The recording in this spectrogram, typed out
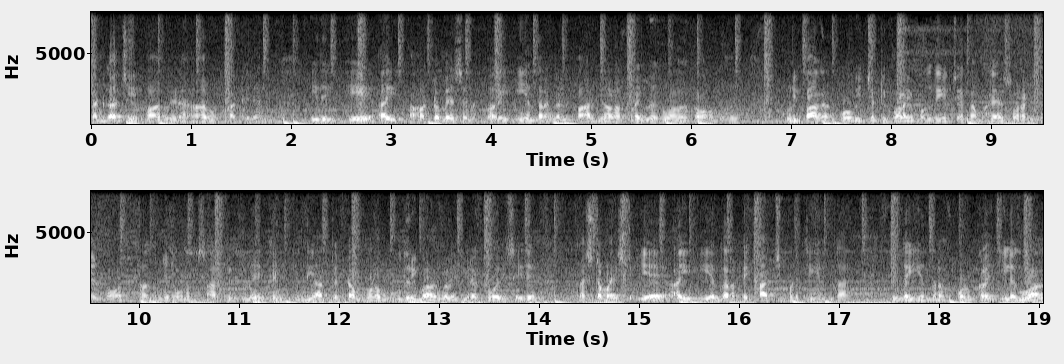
கண்காட்சியை பார்வையிட ஆர்வம் காட்டினர். இதில் ஏஐ ஆட்டோமேஷன் வகை இயந்திரங்கள் பார்வையாளர்களை வெகுவாக கவர்ந்தது குறிப்பாக கோவிச்செட்டிப்பாளையம் பகுதியைச் சேர்ந்த மகேஸ்வரன் என்பவர் தனது நிறுவனம் சார்பில் மேக் இன் இந்தியா திட்டம் மூலம் உதிரி பாகங்களை இறக்குமதி செய்து கஸ்டமைஸ்ட் ஏஐ இயந்திரத்தை காட்சிப்படுத்தி இருந்தார். இந்த இயந்திரம் பொருட்களை இலகுவாக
